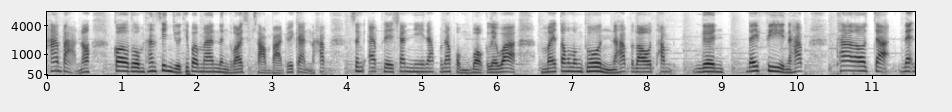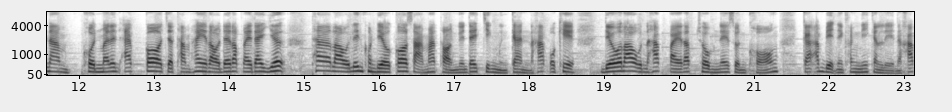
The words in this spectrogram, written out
15 บาทเนาะก็รวมทั้งสิ้นอยู่ที่ประมาณ 113 บาทด้วยกันนะครับซึ่งแอปพลิเคชันนี้นะนะผมบอกเลยว่าไม่ต้องลงทุนนะครับเราทำ เงินได้ฟรีนะครับ ถ้าเราจะแนะนำคนมาเล่นแอป ก็จะทำให้เราได้รับรายได้เยอะ ถ้าเราเล่นคนเดียวก็สามารถถอนเงินได้จริงเหมือนกันนะครับ โอเค เดี๋ยวเรานะครับไปรับชมในส่วนของการอัปเดตในครั้งนี้กันเลยนะครับ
